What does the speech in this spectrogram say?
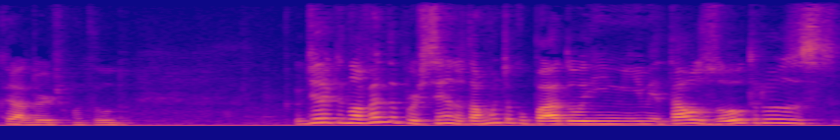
criador de conteúdo. Eu diria que 90% está muito ocupado em imitar os outros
